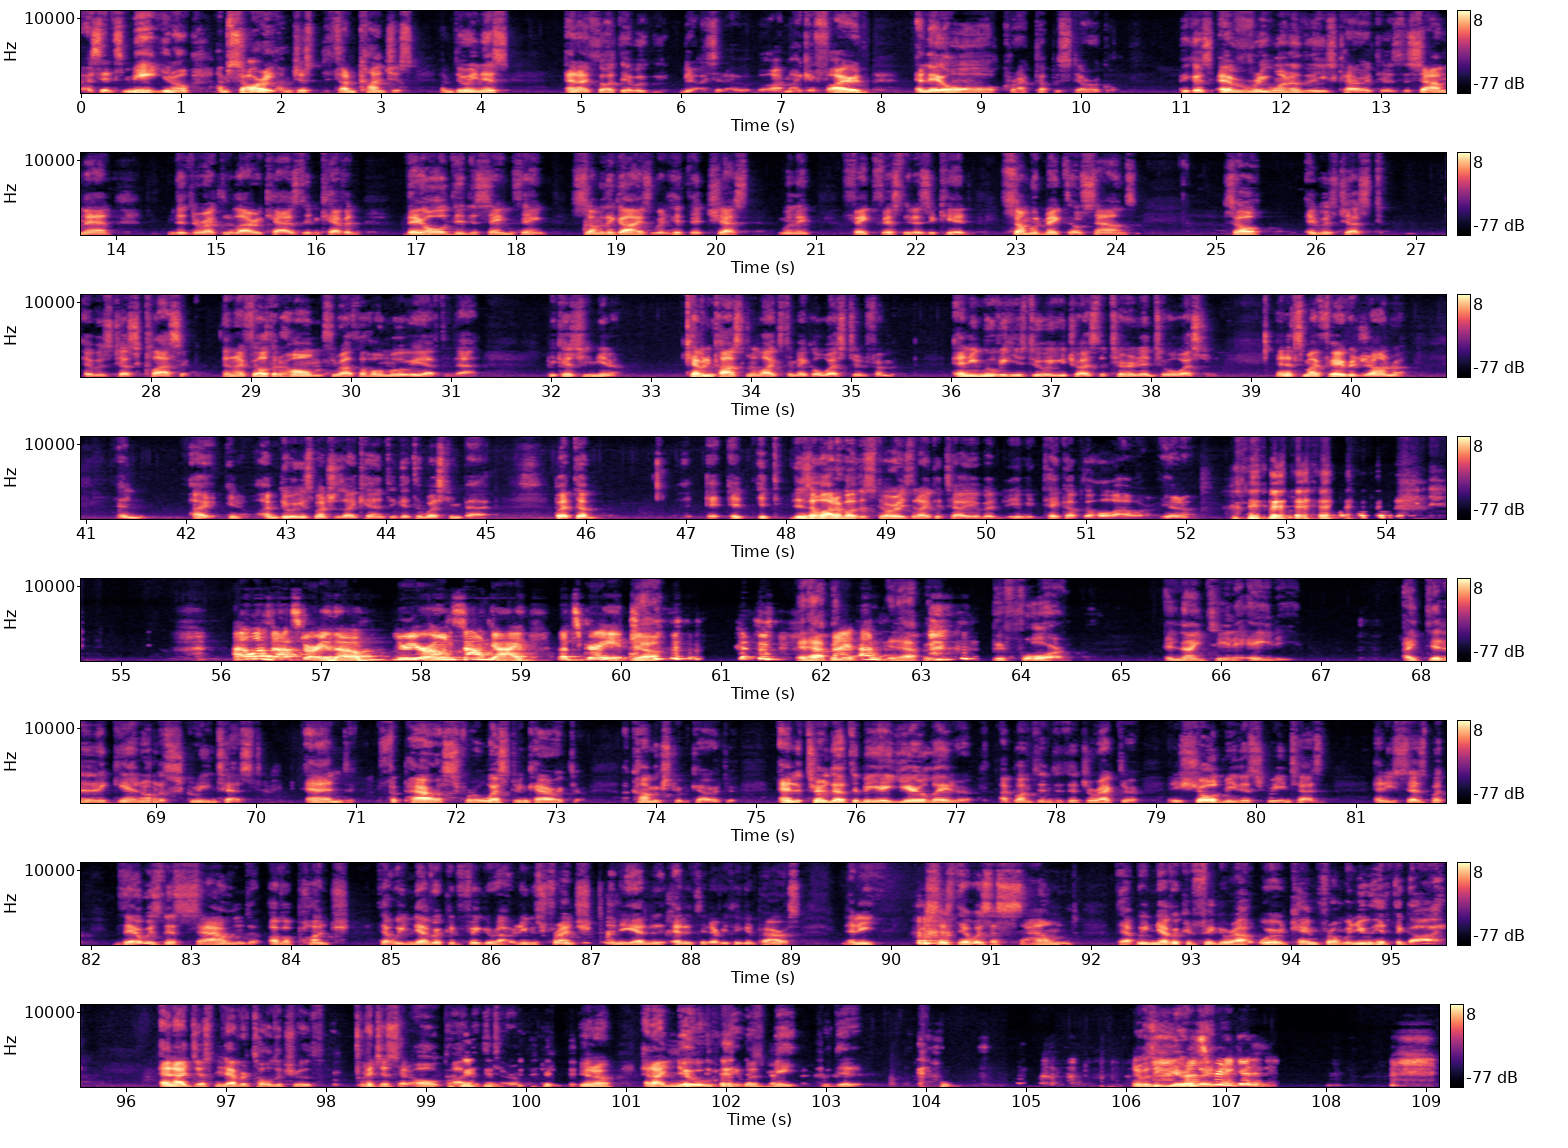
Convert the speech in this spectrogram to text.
I said, it's me, you know, I'm sorry. I'm just, it's unconscious. I'm doing this. And I thought they were, you know, I said, oh, I, I might get fired. And they all cracked up hysterical because every one of these characters, the sound man, the director Larry Kasdan, Kevin, they all did the same thing. Some of the guys would hit their chest when they fake fisted as a kid. Some would make those sounds. So it was just, it was just classic. And I felt at home throughout the whole movie after that, because you know, Kevin Costner likes to make a western from any movie he's doing. He tries to turn it into a western, and it's my favorite genre. And I, you know, I'm doing as much as I can to get the western back. But um, it, it, it, there's a lot of other stories that I could tell you, but it would take up the whole hour. You know. I love that story though. You're your own sound guy. That's great. Yeah. It happened. But um, It happened before in 1980. I did it again on a screen test and for Paris for a Western character, a comic strip character. And it turned out to be a year later. I bumped into the director and he showed me the screen test and he says, But there was this sound of a punch that we never could figure out. And he was French and he edited, edited everything in Paris. And he, he says, There was a sound that we never could figure out where it came from when you hit the guy. And I just never told the truth. I just said, "Oh God, that's terrible," you know. And I knew it was me who did it. And it was a year that's later. pretty good.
